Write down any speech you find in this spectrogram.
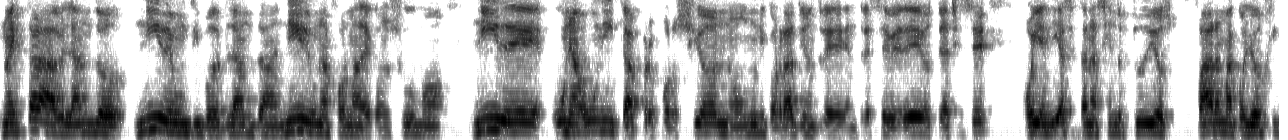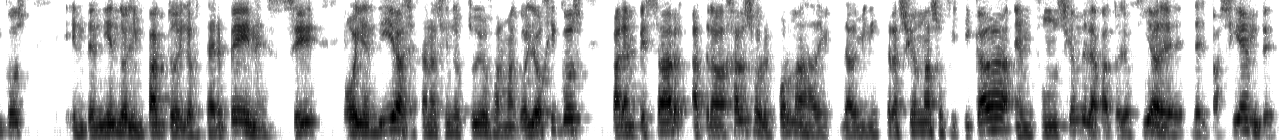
no está hablando ni de un tipo de planta, ni de una forma de consumo, ni de una única proporción o un único ratio entre, entre CBD o THC. Hoy en día se están haciendo estudios farmacológicos entendiendo el impacto de los terpenes. ¿sí? Hoy en día se están haciendo estudios farmacológicos para empezar a trabajar sobre formas de, administración más sofisticada en función de la patología del paciente.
